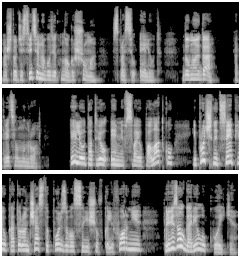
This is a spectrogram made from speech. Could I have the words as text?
«А что, действительно будет много шума?» — спросил Элliot. «Думаю, да», — ответил Мунро. Эллиот отвел Эмми в свою палатку и прочной цепью, которой он часто пользовался еще в Калифорнии, привязал гориллу к койке.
